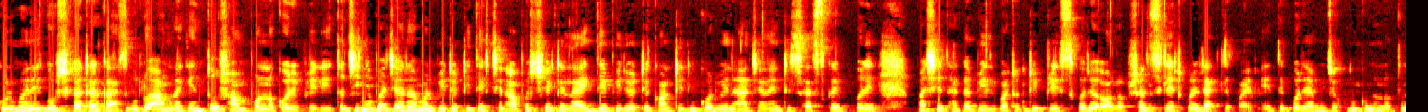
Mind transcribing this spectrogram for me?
কুরবানি গোশ কাটার কাজগুলো আমরা কিন্তু সম্পন্ন করে ফেলি। তো যিনি বা যারা আমার ভিডিওটি দেখছেন, অবশ্যই একটা লাইক দিয়ে ভিডিওটি কন্টিনিউ করবেন আর চ্যানেলটি সাবস্ক্রাইব করে পাশে থাকা বেল বাটনটি প্রেস করে অল অপশান সিলেক্ট করে রাখতে পারেন। এতে করে আমি যখন কোনো নতুন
